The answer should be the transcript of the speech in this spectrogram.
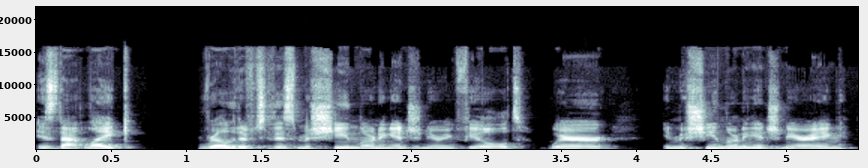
is that like relative to this machine learning engineering field where in machine learning engineering,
